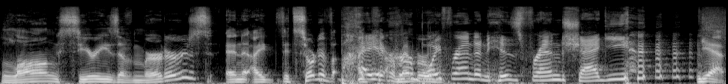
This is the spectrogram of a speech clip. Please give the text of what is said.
long series of murders and i it's sort of i can't her remember boyfriend and his friend Shaggy. yeah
